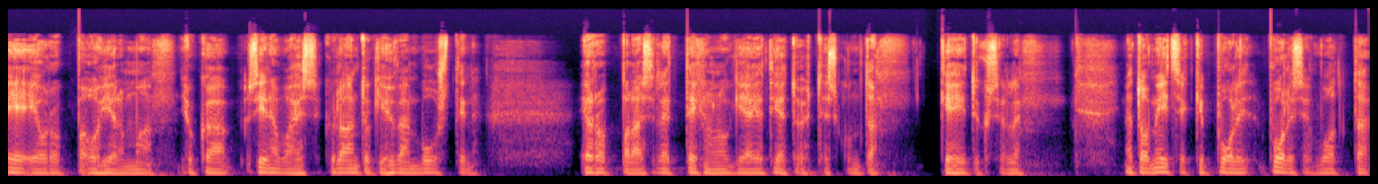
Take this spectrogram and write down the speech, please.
e-Eurooppa-ohjelmaa, joka siinä vaiheessa kyllä antoikin hyvän boostin eurooppalaiselle teknologia- ja tietoyhteiskuntakehitykselle. Mä toimin itsekin puoli, puolisen vuotta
